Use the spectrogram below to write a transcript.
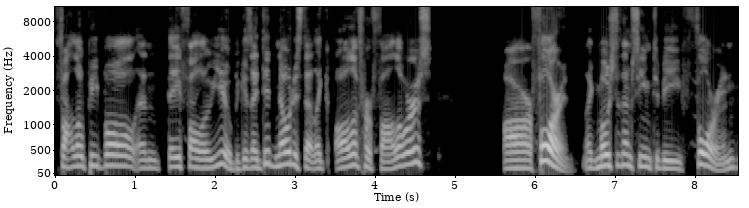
follow people and they follow you because I did notice that like all of her followers are foreign. Like most of them seem to be foreign.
